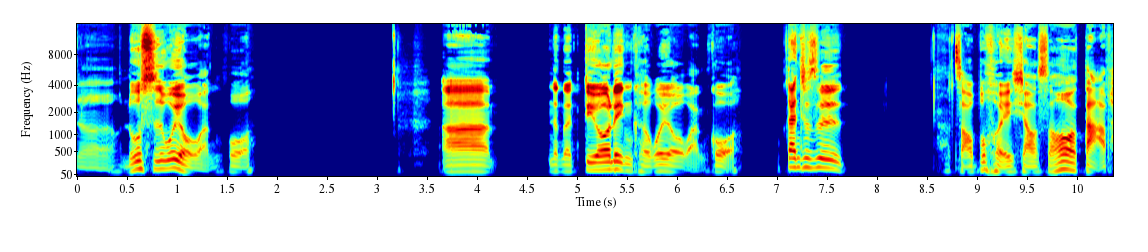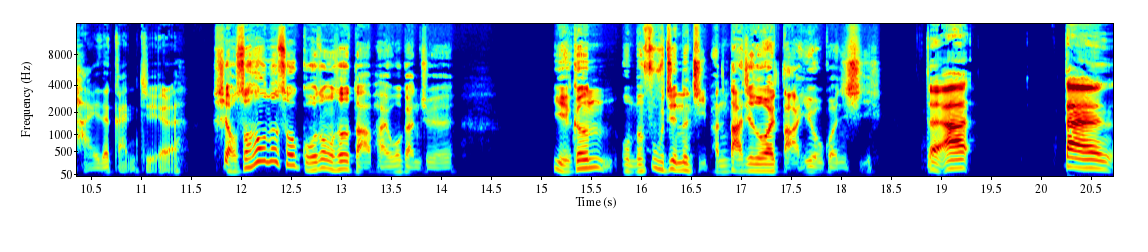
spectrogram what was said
呃，炉石我有玩过，啊、那个 Duel Link 我有玩过，但就是找不回小时候打牌的感觉了。小时候那时候国中的时候打牌，我感觉也跟我们附近那几盘大家都在打也有关系。对啊，但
